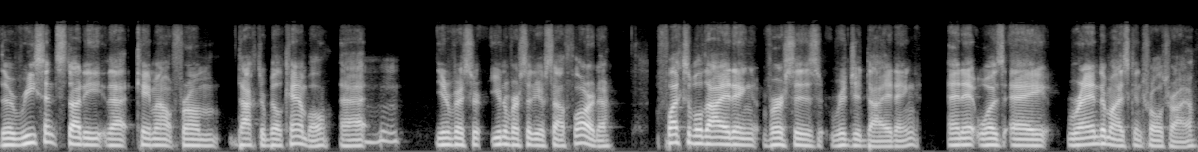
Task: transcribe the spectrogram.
The recent study that came out from Dr. Bill Campbell at mm-hmm. University University of South Florida, flexible dieting versus rigid dieting and it was a randomized control trial.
